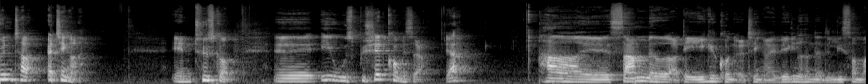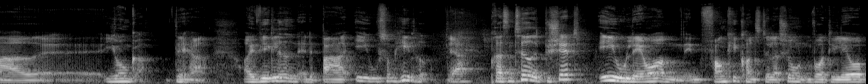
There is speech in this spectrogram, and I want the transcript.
Günther Oettinger, en tysker, øh, EU's budgetkommissær, Ja. har øh, sammen med, og det er ikke kun Oettinger, i virkeligheden er det lige så meget øh, Juncker, det her. Og i virkeligheden er det bare EU som helhed Ja. præsenteret et budget. EU laver en funky konstellation, hvor de laver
